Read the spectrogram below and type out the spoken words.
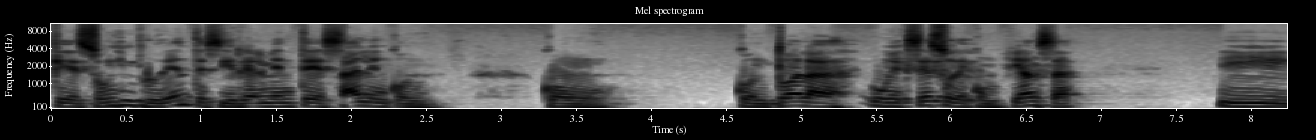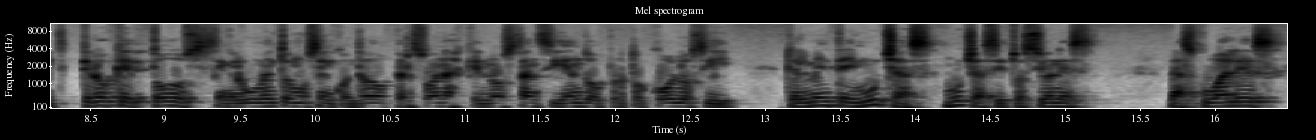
que son imprudentes y realmente salen con, con, con toda un exceso de confianza. Y creo que todos en algún momento hemos encontrado personas que no están siguiendo protocolos y realmente hay muchas, muchas situaciones las cuales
